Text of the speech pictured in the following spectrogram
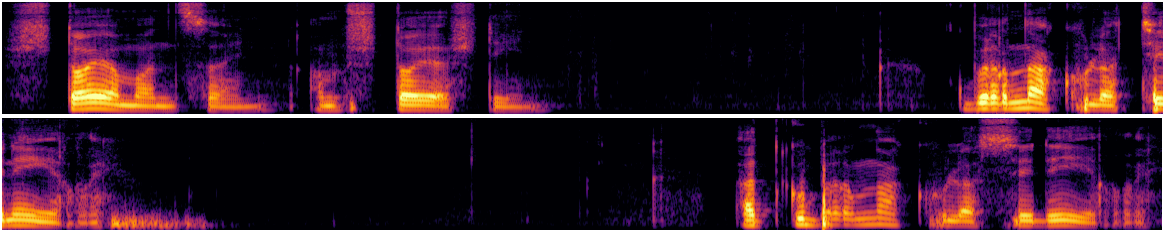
Steuermann sein, am Steuer stehen. gubernacula tenere ad gubernacula sedere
